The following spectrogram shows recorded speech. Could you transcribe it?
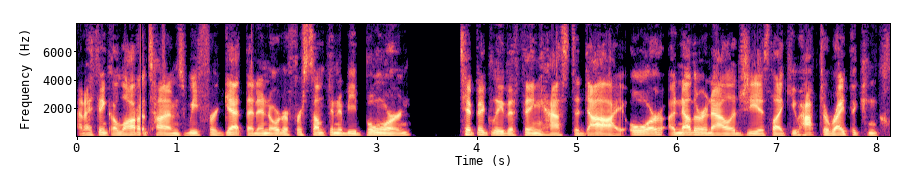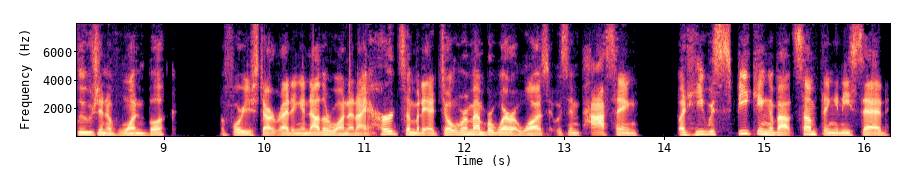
And I think a lot of times we forget that in order for something to be born, typically the thing has to die. Or another analogy is like you have to write the conclusion of one book before you start writing another one. And I heard somebody, I don't remember where it was, it was in passing, but he was speaking about something and he said,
